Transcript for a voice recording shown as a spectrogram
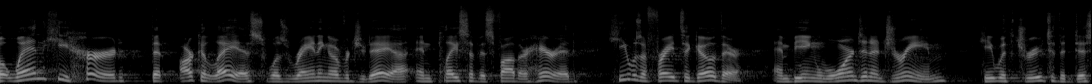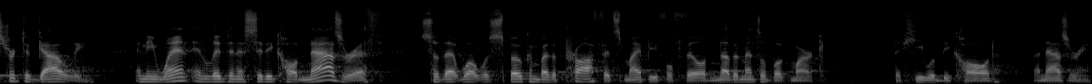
But when he heard that Archelaus was reigning over Judea in place of his father Herod, he was afraid to go there. And being warned in a dream, he withdrew to the district of Galilee. And he went and lived in a city called Nazareth, so that what was spoken by the prophets might be fulfilled. Another mental bookmark that he would be called a Nazarene.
